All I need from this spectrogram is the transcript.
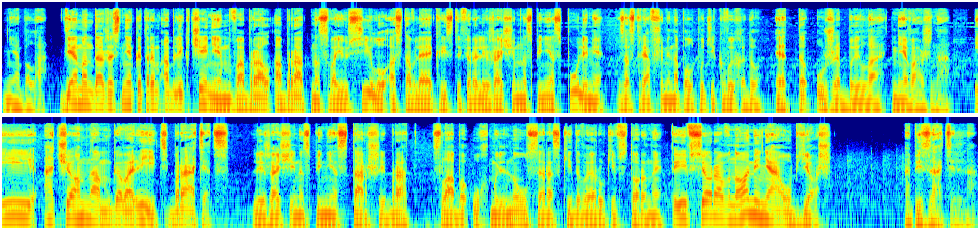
не было. Демон даже с некоторым облегчением вобрал обратно свою силу, оставляя Кристофера лежащим на спине с пулями, застрявшими на полпути к выходу. Это уже было неважно. «И о чем нам говорить, братец?» Лежащий на спине старший брат слабо ухмыльнулся, раскидывая руки в стороны. «Ты все равно меня убьешь!» «Обязательно!»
